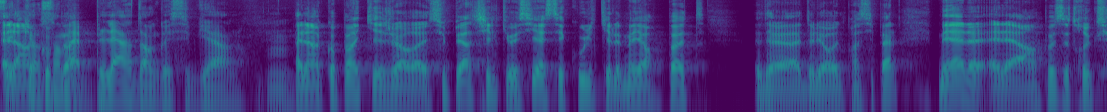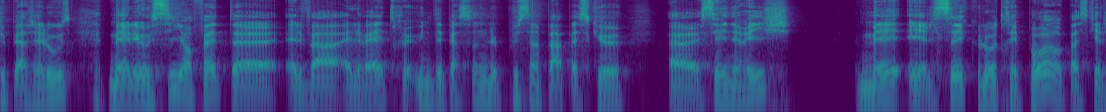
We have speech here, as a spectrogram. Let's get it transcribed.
elle a un ressemble à copain. Blair dans Gossip Girl. Hmm. Elle a un copain qui est genre super chill, qui est aussi assez cool, qui est le meilleur pote de, l'héroïne principale. Mais elle, elle a un peu ce truc super jalouse. Mais elle est aussi, en fait, euh, elle, va, elle va être une des personnes les plus sympas parce que euh, c'est une riche, mais et elle sait que l'autre est pauvre parce qu'elle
